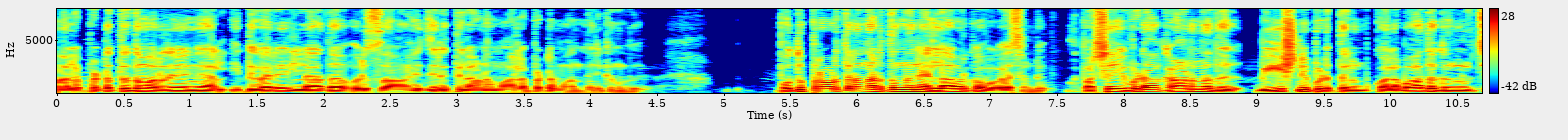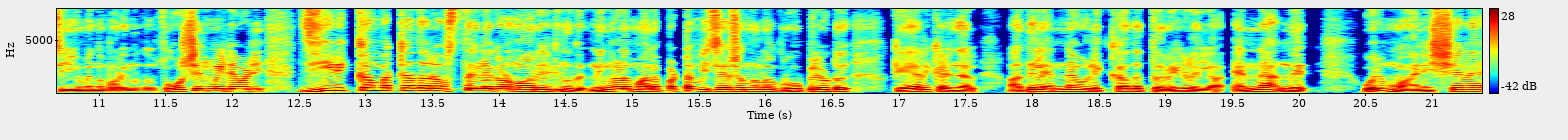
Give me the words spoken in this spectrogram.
മലപ്പട്ടത്തെന്ന് പറഞ്ഞു കഴിഞ്ഞാൽ ഇതുവരെ ഇല്ലാത്ത ഒരു സാഹചര്യത്തിലാണ് മലപ്പെട്ടം വന്നിരിക്കുന്നത്. പൊതുപ്രവർത്തനം നടത്തുന്നതിന് എല്ലാവർക്കും അവകാശമുണ്ട്. പക്ഷേ ഇവിടെ കാണുന്നത് ഭീഷണിപ്പെടുത്തലും കൊലപാതകങ്ങൾ ചെയ്യുമെന്ന് പറയുന്നതും സോഷ്യൽ മീഡിയ വഴി ജീവിക്കാൻ പറ്റാത്ത ഒരവസ്ഥയിലേക്കാണ് മാറിയിരിക്കുന്നത്. നിങ്ങൾ മലപ്പട്ടം വിശേഷം എന്നുള്ള ഗ്രൂപ്പിലോട്ട് കയറിക്കഴിഞ്ഞാൽ അതിൽ എന്നെ വിളിക്കാതെ തെറികളില്ല. എന്നെ ഒരു മനുഷ്യനെ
